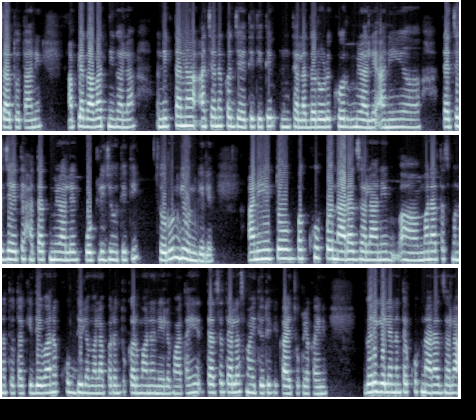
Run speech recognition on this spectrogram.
जात होता आणि आपल्या गावात निघाला. निघताना अचानकच जे आहे तिथे त्याला दरोडेखोर मिळाले आणि त्याचे जे ते हातात मिळाले पोटली जी होती ती चोरून घेऊन गेले. आणि तो बघ खूप नाराज झाला आणि मनातच म्हणत होता की देवानं खूप दिलं मला परंतु कर्मानं नेलं मग. आता हे त्याचं त्यालाच माहिती होती की काय चुकलं काय नाही. घरी गेल्यानंतर खूप नाराज झाला.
